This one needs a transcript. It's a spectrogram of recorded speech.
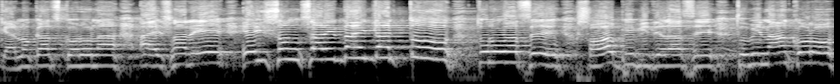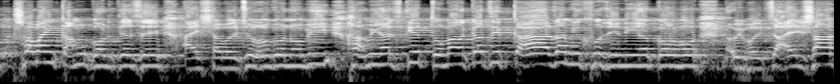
কেন কাজ করো না? আয়সা রে, এই সংসারে নাই দায়িত্ব। তোরও আছে, সব বিবিদের আছে। তুমি না করো, সবাই কাম করতেছে। আয়সা বলছে, ওগো নবী, আমি আজকে তোমার কাছে কাজ আমি খুঁজে নিয়ে করব। নবী বলছে আয়সা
